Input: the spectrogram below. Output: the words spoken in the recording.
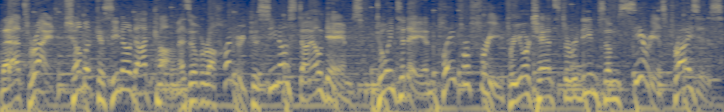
That's right. ChumbaCasino.com has over 100 casino style games. Join today and play for free for your chance to redeem some serious prizes.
